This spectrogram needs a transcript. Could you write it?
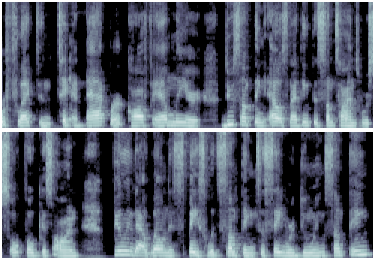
reflect and take a nap or call family or do something else. And I think that sometimes we're so focused on feeling that wellness space with something to say we're doing something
